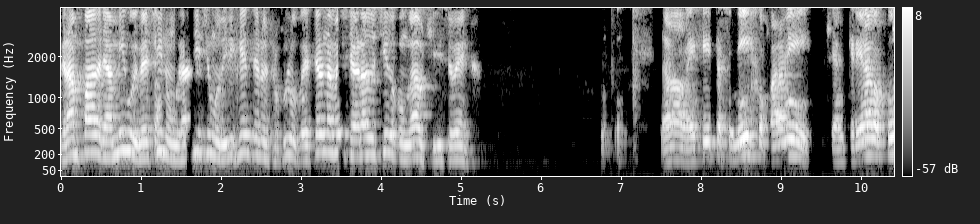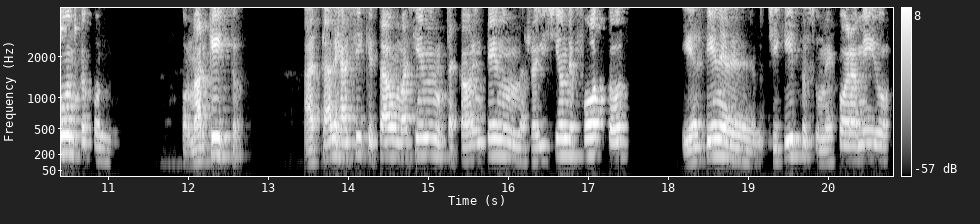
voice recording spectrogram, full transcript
gran padre, amigo y vecino, un grandísimo dirigente de nuestro club, eternamente agradecido con Gauchi, dice Benja. No, Benjita es un hijo para mí, se han creado juntos con, con Marquito. A tal es así que estábamos haciendo en esta cuarentena una revisión de fotos y él tiene de chiquito su mejor amigo,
